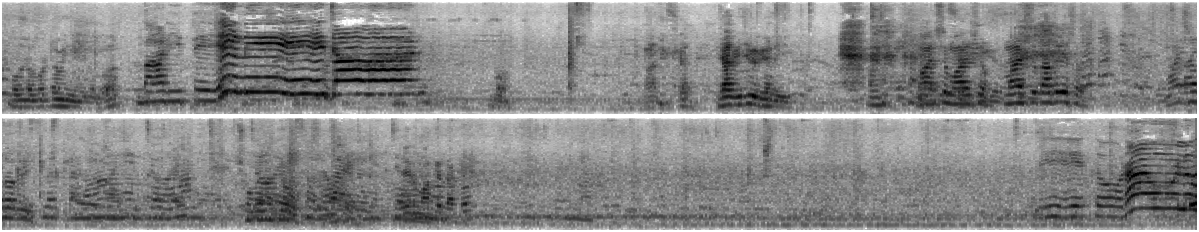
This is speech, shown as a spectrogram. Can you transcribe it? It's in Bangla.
ফোন নম্বরটা আমি নিয়ে নেব হ্যাঁ? বাড়িতে নিয়ে যাওয়ার। আচ্ছা যা কিছু এখানেই মা এসো মা এসো মা এসো তাড়াতাড়ি এসো। ছবি না কেউ এর মাকে দেখো। তোরা উলু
